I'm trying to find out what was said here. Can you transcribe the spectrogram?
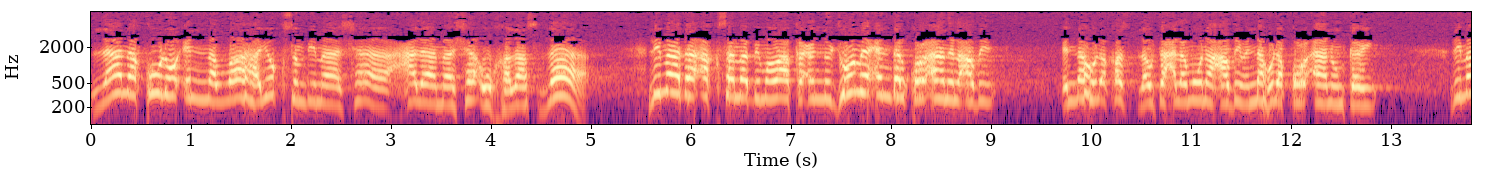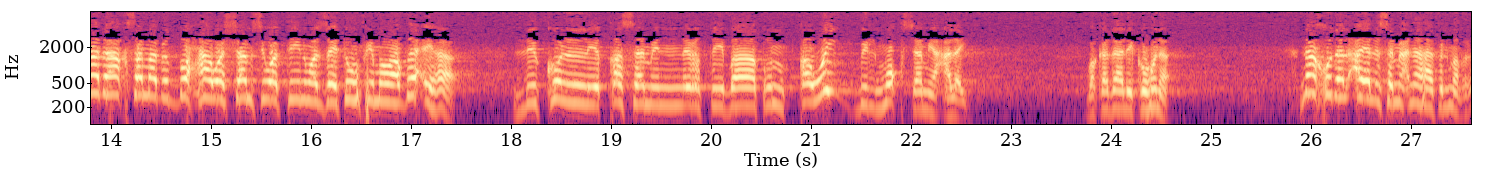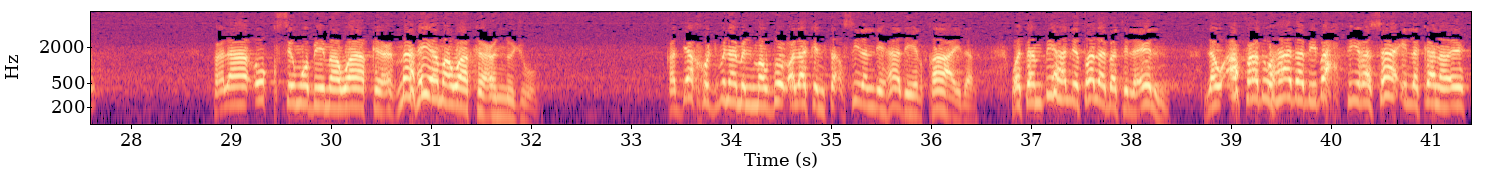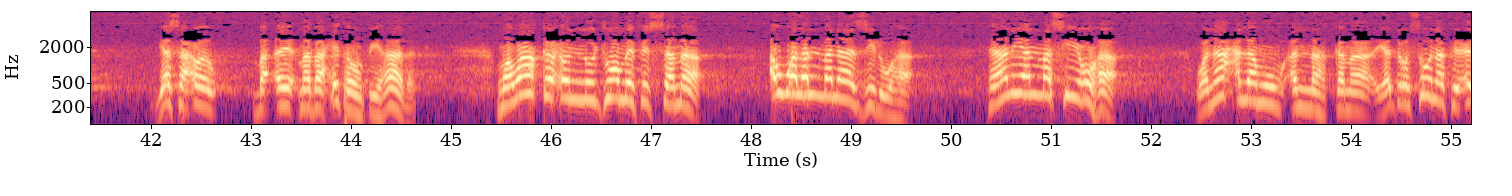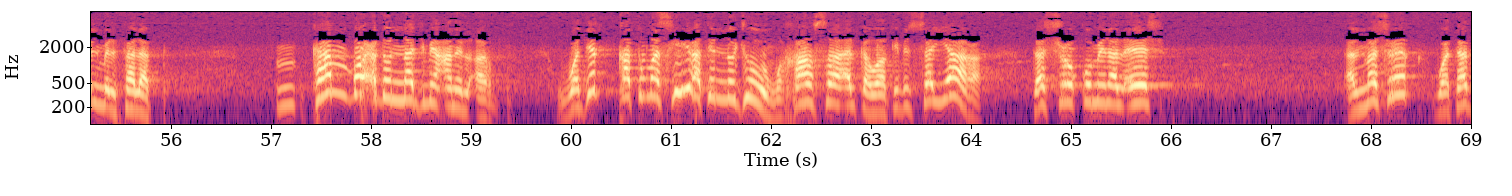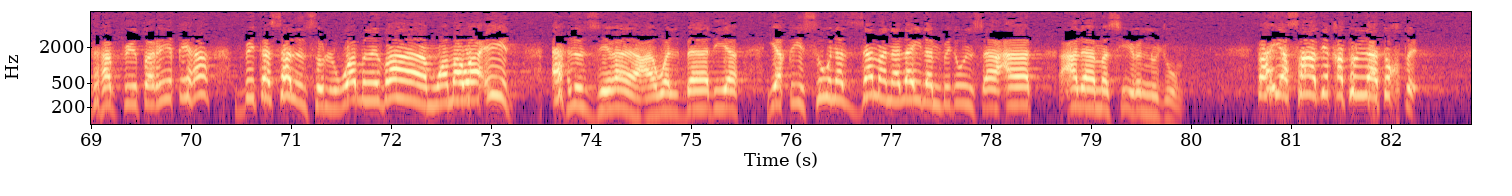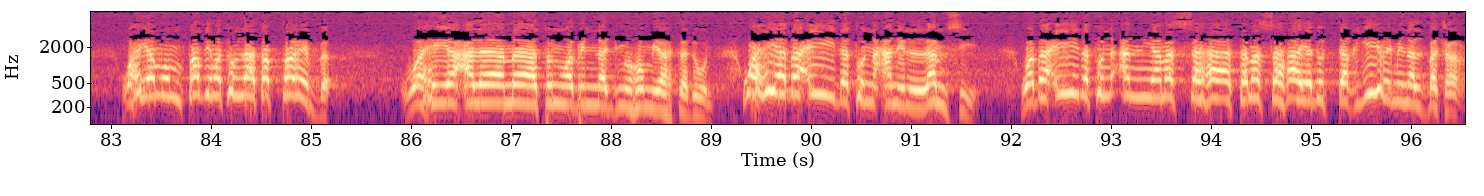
لا نقول إن الله يقسم بما شاء على ما شاء خلاص لا لماذا أقسم بمواقع النجوم عند القرآن العظيم؟ إنه لقسم لو تعلمون عظيم إنه لقرآن كريم. لماذا أقسم بالضحى والشمس والتين والزيتون في مواضعها؟ لكل قسم ارتباط قوي بالمقسم عليه. وكذلك هنا. نأخذ الآية اللي سمعناها في المغرب. فلا أقسم بمواقع ما هي مواقع النجوم؟ قد يخرج منها من الموضوع ولكن تأصيلا لهذه القاعدة. وتنبيها لطلبة العلم لو أفردوا هذا ببحث رسائل لكان إيه؟ يسع إيه، مباحثهم في هذا. مواقع النجوم في السماء. اولا منازلها ثانيا مسيرها. ونعلم أن كما يدرسون في علم الفلك كم بعد النجم عن الأرض؟ ودقة مسيرة النجوم وخاصة الكواكب السيارة. تشرق من الإيش؟ المشرق وتذهب في طريقها بتسلسل ونظام ومواعيد. أهل الزراعة والبادية يقيسون الزمن ليلا بدون ساعات على مسير النجوم. فهي صادقة لا تخطئ وهي منتظمة لا تضطرب وهي علامات وبالنجم هم يهتدون. وهي بعيدة عن اللمس وبعيدة أن يمسها تمسها يد التغيير من البشر.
